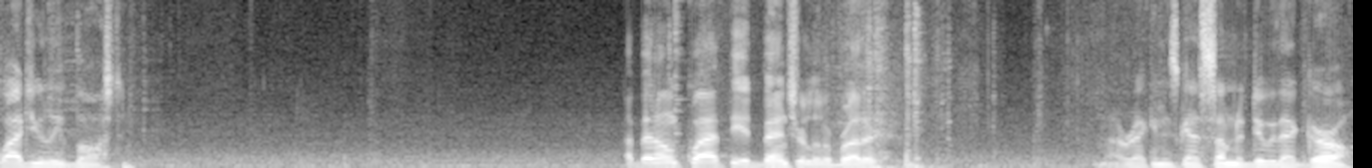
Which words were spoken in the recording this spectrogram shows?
Why'd you leave Boston? I've been on quite the adventure, little brother. I reckon it's got something to do with that girl.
